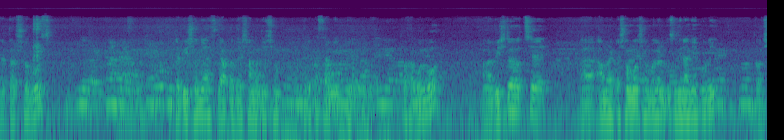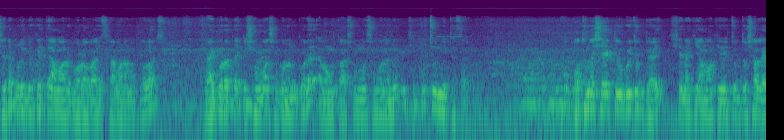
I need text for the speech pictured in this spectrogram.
ডাক্তার সবুজ। একটা বিষয় নিয়ে আজকে আপনাদের সামাজিক সাংবাদিকদের কাছে আমি একটু কথা বলব। বিষয়টা হচ্ছে আমরা একটা সমাজ সম্মেলন কিছুদিন আগে করি। তো সেটা পরিপ্রেক্ষিতে আমার বড় ভাই শ্রাবণ আহমদ পলাশ রায়পুরাতে একটি সংবাদ সম্মেলন করে এবং তার সংবাদ সম্মেলনে সে প্রচুর মিথ্যাচার করে। প্রথমে সে একটি অভিযোগ দেয়, সে নাকি আমাকে চোদ্দ সালে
